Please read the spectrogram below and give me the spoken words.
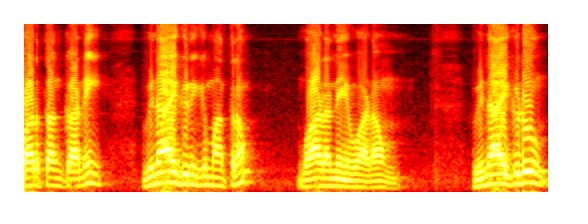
వాడతాం కానీ వినాయకునికి మాత్రం వాడనేవాడం. వినాయకుడు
